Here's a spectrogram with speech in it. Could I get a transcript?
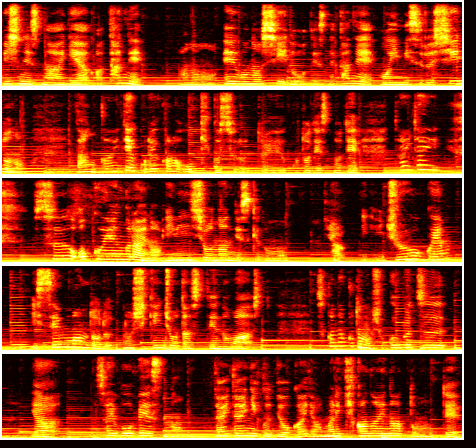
ビジネスのアイディアが種、の英語のシードですね、種を意味するシードの段階でこれから大きくするということですので、大体数億円ぐらいの印象なんですけども、10億円 ?1000 万ドルの資金調達っていうのは、少なくとも植物や細胞ベースの代替肉業界ではあまり聞かないなと思って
